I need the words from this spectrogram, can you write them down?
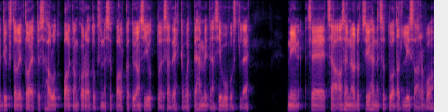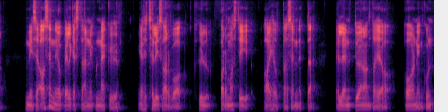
et yksi oli toi, että jos sä haluat palkan korotuksen, jos se palkkatyö on se juttu ja sä et ehkä voit tehdä mitään sivuhustelee, niin se, että sä asennoidut siihen, että sä tuotat lisäarvoa, niin se asenne jo pelkästään niin kuin näkyy. Ja sitten se lisäarvo kyllä varmasti aiheuttaa sen, että ellei nyt työnantaja ole niin kuin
